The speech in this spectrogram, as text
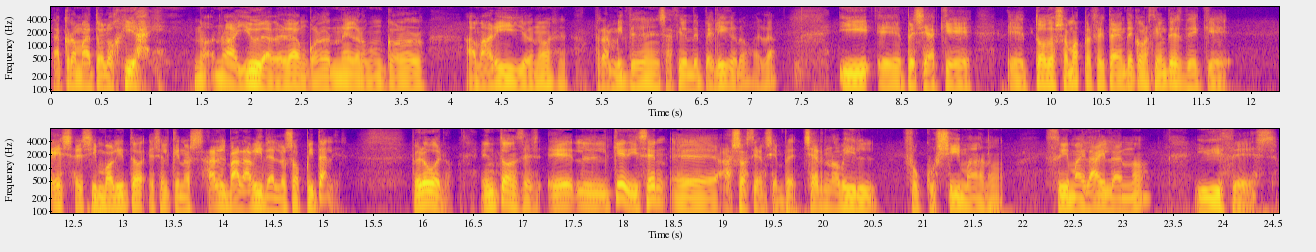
la cromatología no, no ayuda, ¿verdad? Un color negro un color amarillo, ¿no? Transmite sensación de peligro, ¿verdad? y eh, pese a que eh, todos somos perfectamente conscientes de que ese simbolito es el que nos salva la vida en los hospitales. Pero bueno, entonces, ¿qué dicen? Eh, asocian siempre Chernobyl, Fukushima, ¿no? Three Mile Island, ¿no? Y dices,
